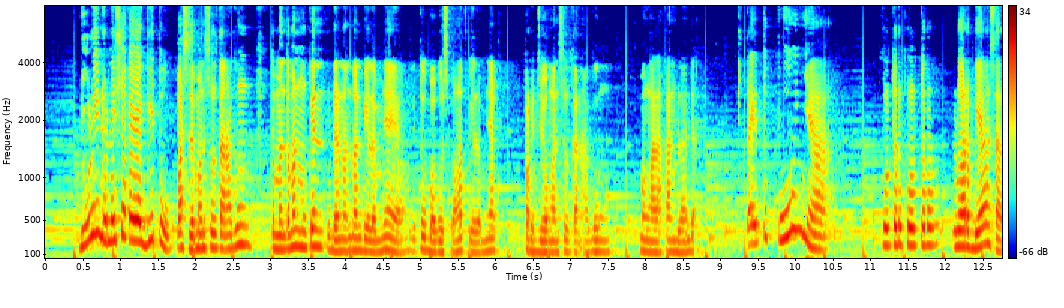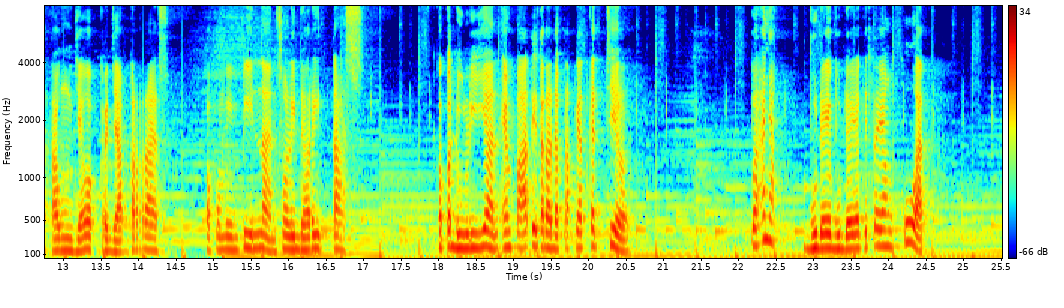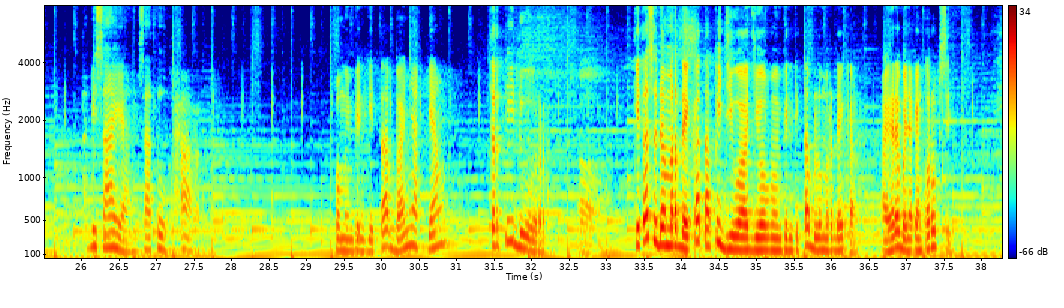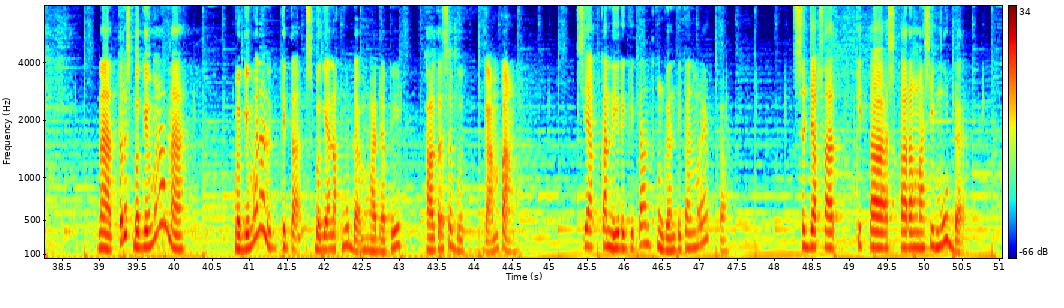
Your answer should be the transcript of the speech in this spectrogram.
Dulu Indonesia kayak gitu. Pas zaman Sultan Agung, teman-teman mungkin udah nonton filmnya ya. Itu bagus banget filmnya Perjuangan Sultan Agung mengalahkan Belanda. Kita itu punya kultur-kultur luar biasa, tanggung jawab, kerja keras, kepemimpinan, solidaritas, kepedulian, empati terhadap rakyat kecil. Banyak budaya-budaya kita yang kuat. Tapi sayang, satu hal. Pemimpin kita banyak yang tertidur. Oh. Kita sudah merdeka tapi jiwa-jiwa pemimpin kita belum merdeka. Akhirnya banyak yang korupsi. Nah, terus bagaimana? Bagaimana kita sebagai anak muda menghadapi hal tersebut? Gampang. Siapkan diri kita untuk menggantikan mereka. Sejak saat kita sekarang masih muda,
